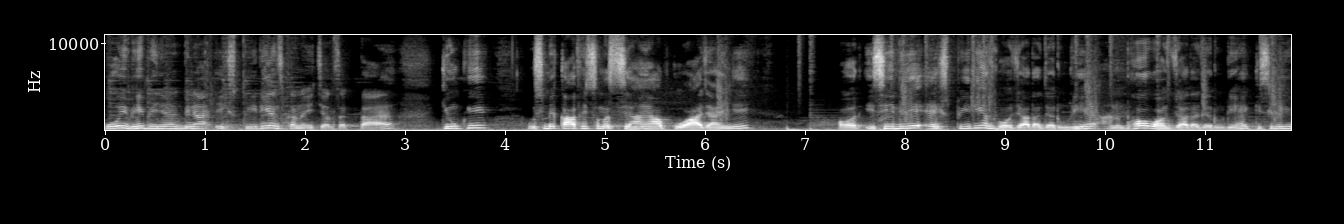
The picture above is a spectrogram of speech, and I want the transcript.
कोई भी बिज़नेस बिना एक्सपीरियंस का नहीं चल सकता है, क्योंकि उसमें काफ़ी समस्याएँ आपको आ जाएँगी। और इसीलिए एक्सपीरियंस बहुत ज़्यादा ज़रूरी है, अनुभव बहुत ज़्यादा ज़रूरी है। किसी भी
